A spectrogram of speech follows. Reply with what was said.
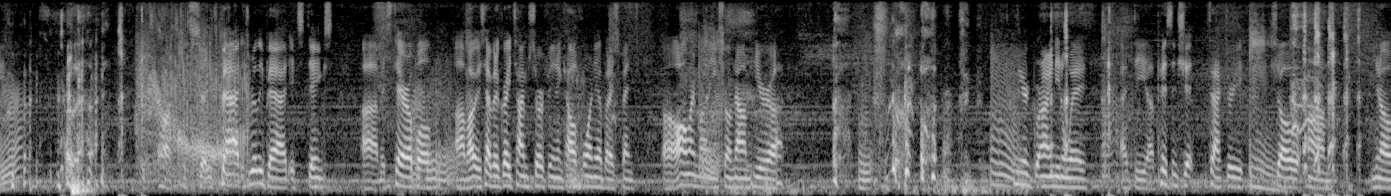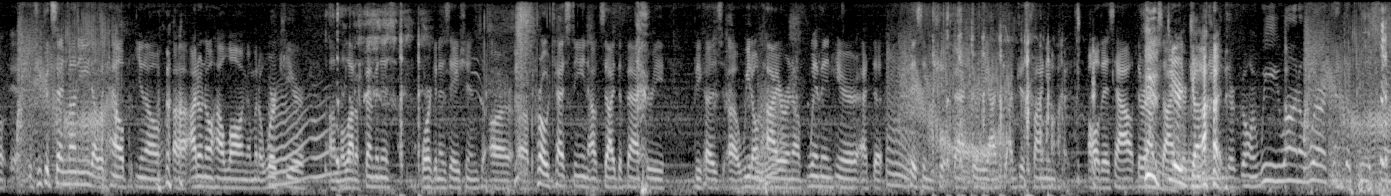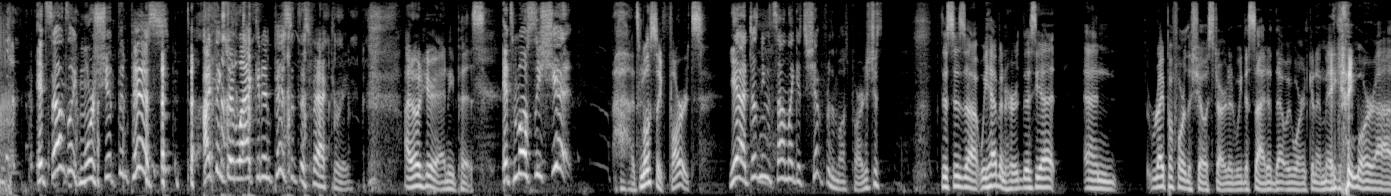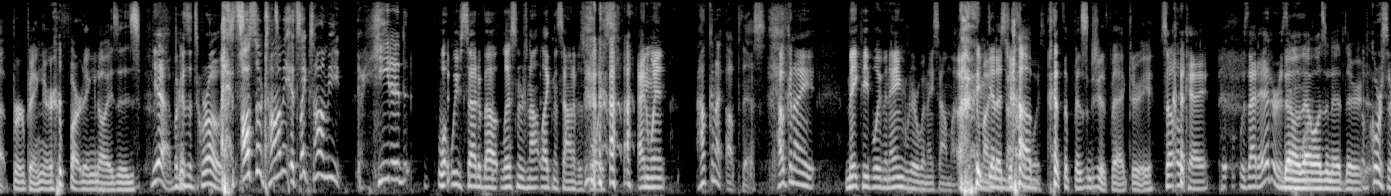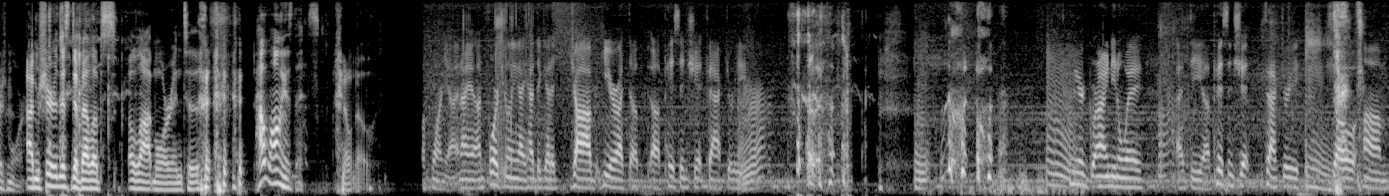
it's, oh, it's, uh, it's bad. It's really bad. It stinks. Um, it's terrible. Um, I was having a great time surfing in California, but I spent uh, all my money, so now I'm here. I'm here grinding away at the uh, piss and shit factory. So, um, you know, if you could send money, that would help. You know, uh, I don't know how long I'm gonna work here. Um, a lot of feminist organizations are uh, protesting outside the factory because uh, we don't hire enough women here at the piss and shit factory. I'm, I'm just finding all this out. They're outside. Dear they're God. meeting, They're going. We want to work at the piss and It sounds like more shit than piss. I think they're lacking in piss at this factory. I don't hear any piss. It's mostly shit. It's mostly farts. Yeah, it doesn't even sound like it's shit for the most part. It's just This is uh we haven't heard this yet and right before the show started we decided that we weren't going to make any more uh burping or farting noises. yeah, because it's gross. also, Tommy, it's like Tommy heated what we've said about listeners not liking the sound of his voice and went, "How can I up this? How can I make people even angrier when they sound my, my Get a sound of my job at the piss and shit factory. So okay, was that it or is No, that wasn't it. There Of course, there's more. I'm sure this develops a lot more into How long is this? I don't know. California, and I unfortunately I had to get a job here at the uh, piss and shit factory. Here grinding away at the uh, piss and shit factory. So, um,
